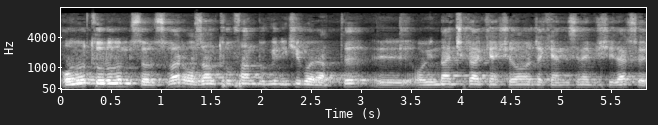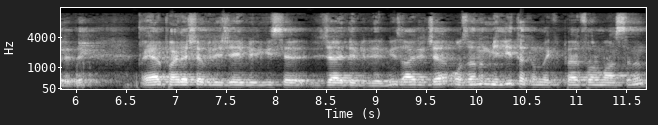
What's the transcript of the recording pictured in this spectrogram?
Onur Tuğrul'un bir sorusu var. Ozan Tufan bugün iki gol attı. Ee, oyundan çıkarken Şenol Hoca kendisine bir şeyler söyledi. Eğer paylaşabileceği bilgi ise rica edebilir miyiz? Ayrıca Ozan'ın milli takımdaki performansının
